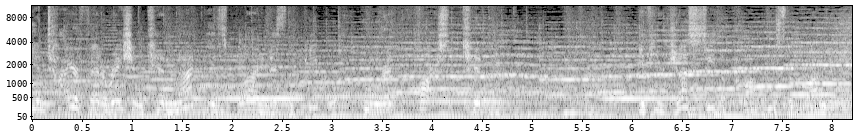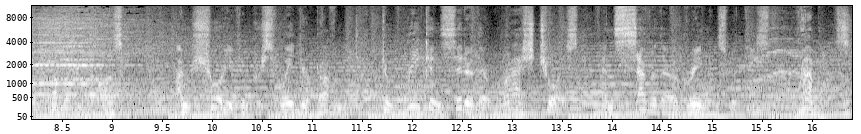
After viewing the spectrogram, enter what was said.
the entire Federation cannot be as blind as the people who were at the farce at Kittle. If you just see the problems the Romulan Republic are causing, I'm sure you can persuade your government to reconsider their rash choice and sever their agreements with these rebels.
